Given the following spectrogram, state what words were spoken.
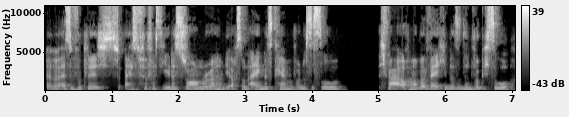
äh, also wirklich, also für fast jedes Genre haben die auch so ein eigenes Camp und es ist so, ich war auch mal bei welchen, da sind dann wirklich so,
